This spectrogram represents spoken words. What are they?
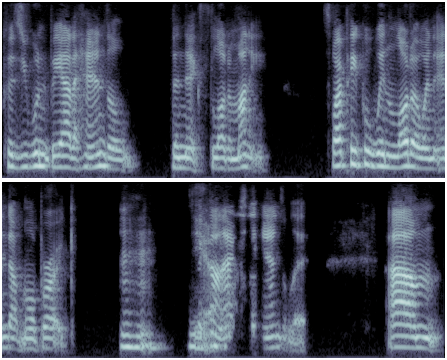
Because you wouldn't be able to handle the next lot of money. That's why people win lotto and end up more broke. Mm-hmm. Yeah. They can't actually handle it. Um,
